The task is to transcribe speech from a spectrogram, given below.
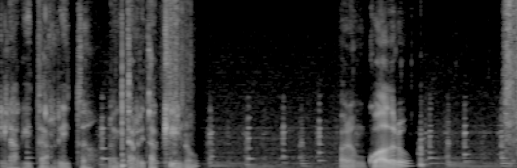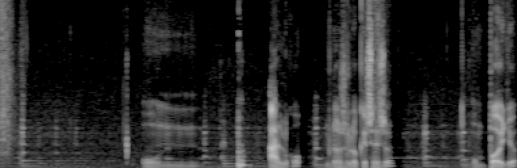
Y la guitarrita. La guitarrita aquí, ¿no? Vale, un cuadro. Un... Algo. No sé lo que es eso. Un pollo.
